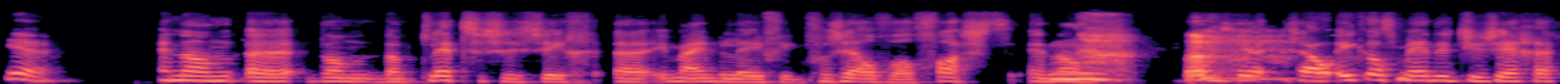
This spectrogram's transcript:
Ja. En dan, uh, dan, dan kletsen ze zich in mijn beleving vanzelf wel vast. En dan, dan, zou ik als manager zeggen...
